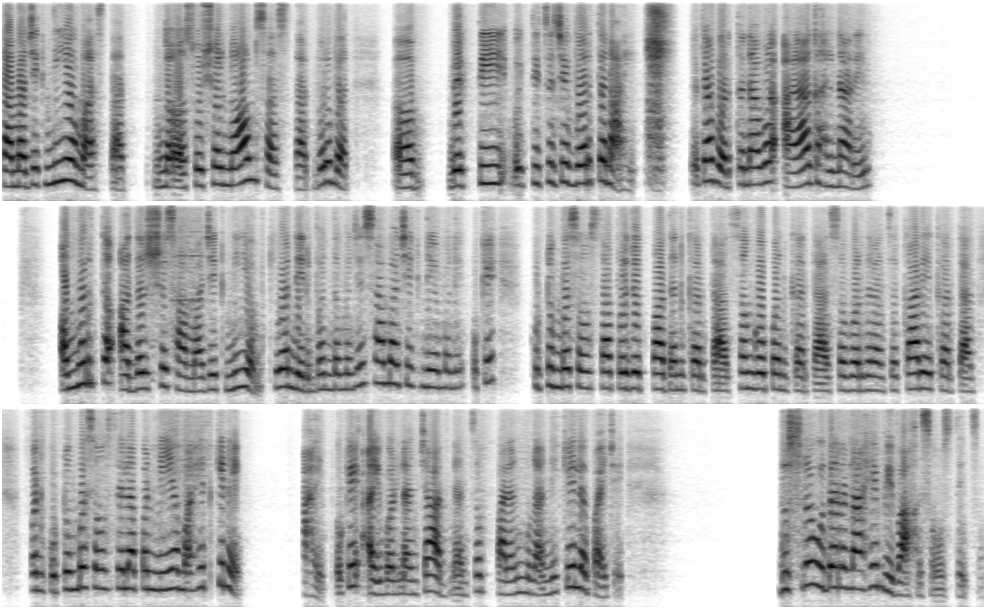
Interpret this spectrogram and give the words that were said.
सामाजिक नियम असतात. सोशल नॉर्म्स असतात. बरोबर? अं, व्यक्ती व्यक्तीचं जे वर्तन आहे तर त्या वर्तनावर आळा घालणारे अमूर्त आदर्श सामाजिक नियम किंवा निर्बंध म्हणजे सामाजिक नियमने ओके कुटुंब संस्था प्रजोत्पादन करतात संगोपन करतात संवर्धनाचं कार्य करतात पण कुटुंब संस्थेला पण नियम आहेत की नाही? आहेत ओके आई वडिलांच्या आज्ञांचं पालन मुलांनी केलं पाहिजे. दुसरं उदाहरण आहे विवाह संस्थेचं.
